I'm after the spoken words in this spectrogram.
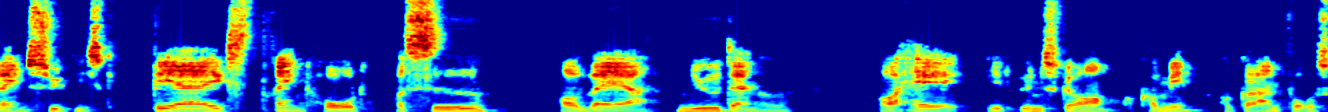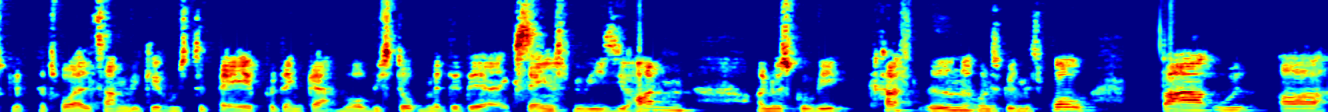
rent psykisk. Det er ekstremt hårdt at sidde og være nyuddannet og have et ønske om at komme ind og gøre en forskel. Jeg tror alle sammen, vi kan huske tilbage på den gang, hvor vi stod med det der eksamensbevis i hånden, og nu skulle vi kraftedende, undskyld mit sprog, bare ud og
